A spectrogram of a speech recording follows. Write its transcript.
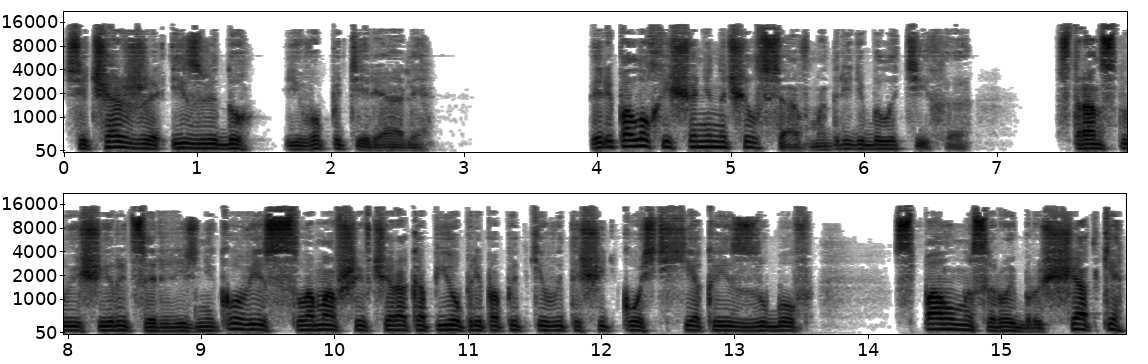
сейчас же из виду его потеряли. Переполох еще не начался, в Мадриде было тихо. Странствующий рыцарь Резняковец, сломавший вчера копье при попытке вытащить кость хека из зубов, спал на сырой брусчатке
